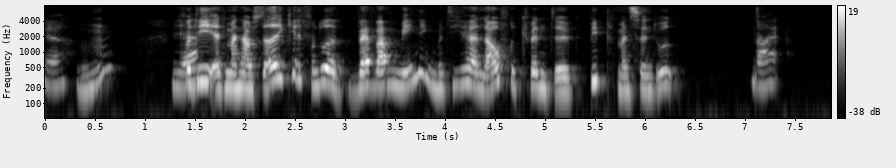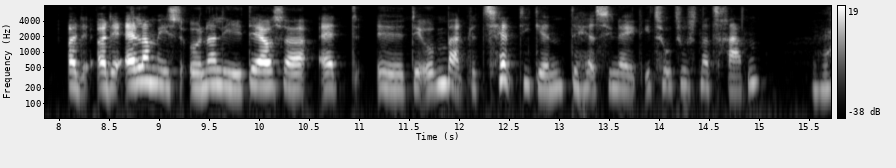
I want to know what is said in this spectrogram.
Ja. Mm. ja. Fordi at man har jo stadig ikke helt fundet ud af, hvad var meningen med de her lavfrekvente bip, man sendte ud. Nej. Og det, og det allermest underlige, det er jo så, at øh, det åbenbart blev tændt igen, det her signal, i 2013. Ja.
